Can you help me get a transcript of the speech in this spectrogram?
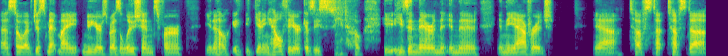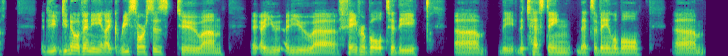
uh, "So I've just met my New Year's resolutions for." You know getting healthier because he's you know he, he's in there in the in the in the average. Yeah tough stu- tough stuff. Do you, do you know of any like resources to um, are you are you uh, favorable to the um, the the testing that's available um,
